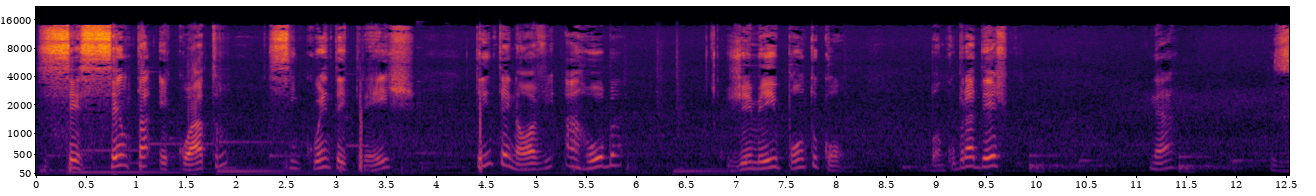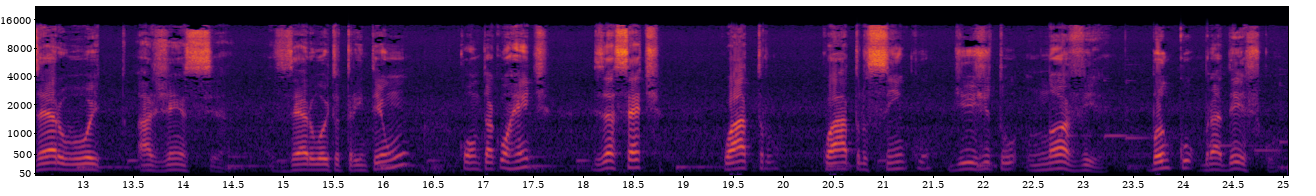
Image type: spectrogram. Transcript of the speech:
64 53 39 arroba gmail.com Banco Bradesco, né? 08 agência 0831 conta corrente 17 445 dígito 9 Banco Bradesco.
